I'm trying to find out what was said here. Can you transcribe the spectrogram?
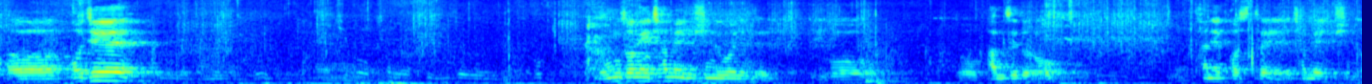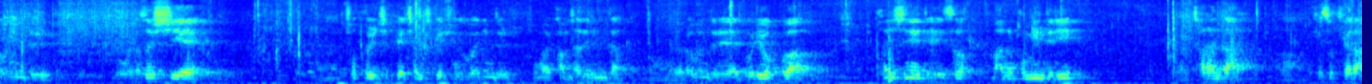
어, 어제 어, 농성에 참여해 주신 의원님들 그리고 또 밤새도록 탄핵 버스터에 참여해 주신 의원님들 또 6시에 어, 촛불 집회에 참석해 주신 의원님들 정말 감사드립니다. 어, 여러분들의 노력과 헌신에 대해서 많은 국민들이 어, 잘한다, 어, 계속해라,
